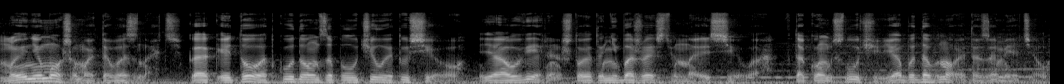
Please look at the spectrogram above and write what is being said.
Мы не можем этого знать. Как и то, откуда он заполучил эту силу. Я уверен, что это не божественная сила. В таком случае я бы давно это заметил.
